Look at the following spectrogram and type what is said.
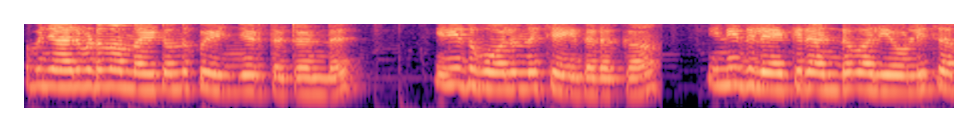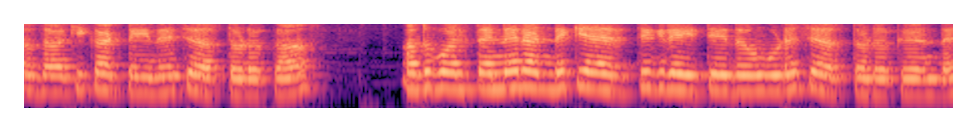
അപ്പോൾ ഞാനിവിടെ നന്നായിട്ടൊന്ന് പിഴിഞ്ഞെടുത്തിട്ടുണ്ട്. ഇനി ഇതുപോലെ ഒന്ന് ചെയ്തെടുക്കുക ഇനി ഇതിലേക്ക് രണ്ട് വലിയ ഉള്ളി ചെറുതാക്കി കട്ട് ചെയ്ത് ചേർത്ത് കൊടുക്കുക അതുപോലെ തന്നെ രണ്ട് ക്യാരറ്റ് ഗ്രേറ്റ് ചെയ്തതും കൂടെ ചേർത്ത് കൊടുക്കുന്നുണ്ട്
